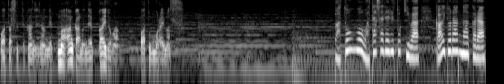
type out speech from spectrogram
渡すって感じなんで、まあアンカーなんでガイドがバトンもらいます。バトンを渡されるときは、ガイドランナーから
